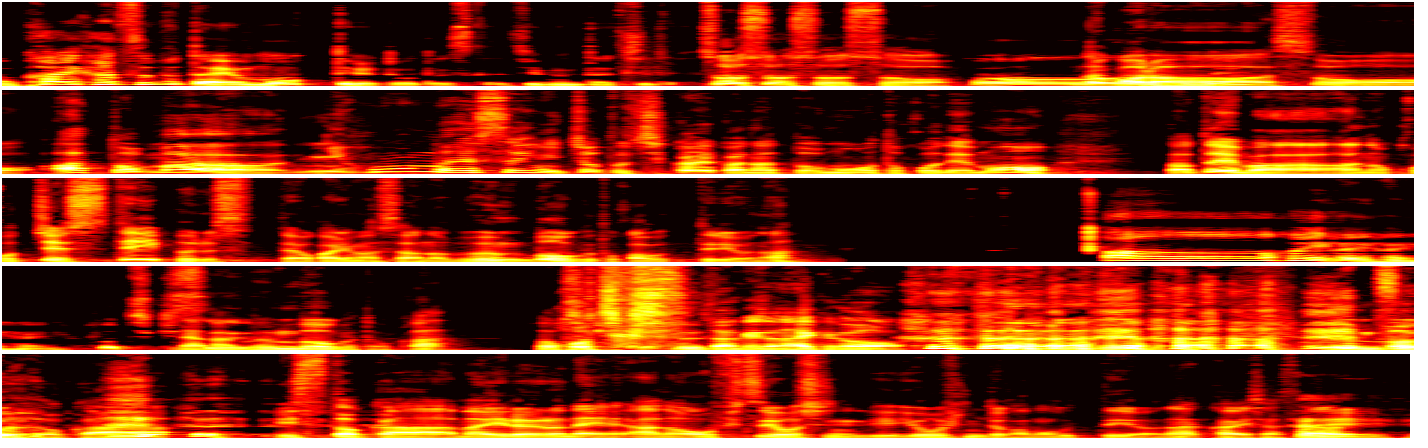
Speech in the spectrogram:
その開発部隊を持ってるってことですか？自分たちで。そうそうそうそう。ああ。だから、ねそう。あと、まあ、日本の SE にちょっと近いかなと思うとこでも、例えば、あの、こっちでステープルスってわかります？あの、文房具とか売ってるような。ああ、はいはいはいはい。ホチキス。なんか文房具とかホチキスだけじゃないけど、文房具とか、椅子とか、まあいろいろね、あの、オフィス用品用品とかも売ってるような会社さん。はい。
